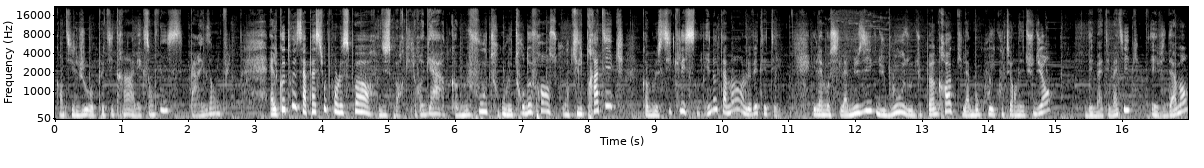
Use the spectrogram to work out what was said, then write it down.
quand il joue au petit train avec son fils, par exemple. Elle côtoie sa passion pour le sport, du sport qu'il regarde comme le foot ou le Tour de France, ou qu'il pratique comme le cyclisme et notamment le VTT. Il aime aussi la musique, du blues ou du punk rock qu'il a beaucoup écouté en étudiant, des mathématiques, évidemment.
